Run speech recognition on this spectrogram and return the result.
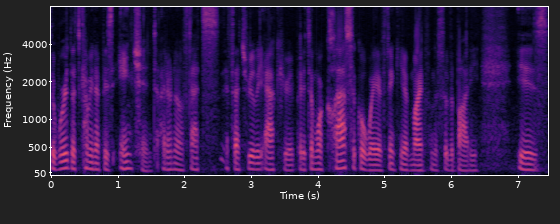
the word that's coming up is ancient. I don't know if that's if that's really accurate, but it's a more classical way of thinking of mindfulness of the body. Is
